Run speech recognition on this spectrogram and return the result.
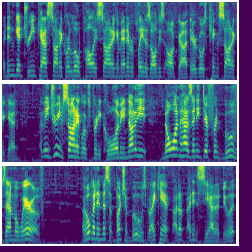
I didn't get Dreamcast Sonic or Low Poly Sonic. I mean, I never played as all these. Oh god, there goes King Sonic again. I mean, Dream Sonic looks pretty cool. I mean, none of the, no one has any different moves I'm aware of. I hope I didn't miss a bunch of moves, but I can't. I don't. I didn't see how to do it.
